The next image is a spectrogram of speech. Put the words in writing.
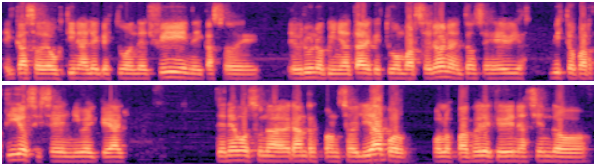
el caso de Agustín Ale que estuvo en Delfín, el caso de, Bruno Piñatal que estuvo en Barcelona, entonces he visto partidos y sé el nivel que hay. Tenemos una gran responsabilidad por, los papeles que viene haciendo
